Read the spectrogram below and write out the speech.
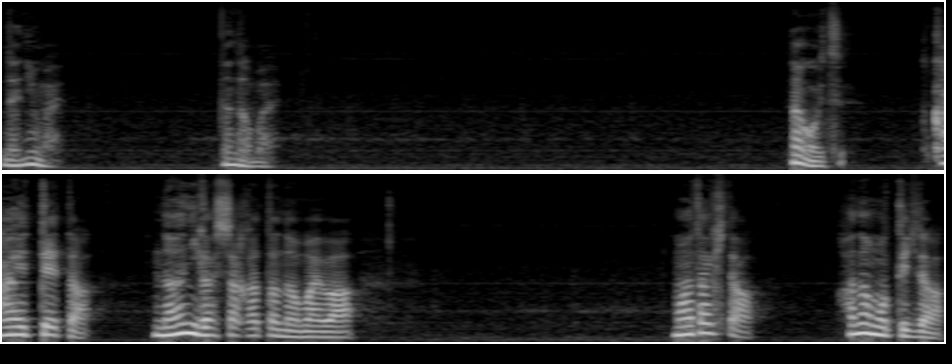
何お前？なんだお前？なんこいつ？帰ってった。何がしたかったんだお前は？また来た。花持ってきた。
